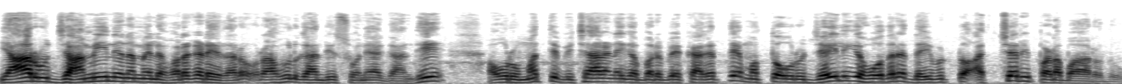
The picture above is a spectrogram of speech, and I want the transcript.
ಯಾರು ಜಾಮೀನಿನ ಮೇಲೆ ಹೊರಗಡೆ ಇದ್ದಾರೋ ರಾಹುಲ್ ಗಾಂಧಿ, ಸೋನಿಯಾ ಗಾಂಧಿ ಅವರು ಮತ್ತೆ ವಿಚಾರಣೆಗೆ ಬರಬೇಕಾಗತ್ತೆ ಮತ್ತು ಅವರು ಜೈಲಿಗೆ ಹೋದರೆ ದಯವಿಟ್ಟು ಅಚ್ಚರಿ ಪಡಬಾರದು.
